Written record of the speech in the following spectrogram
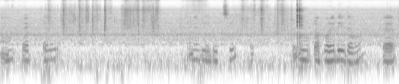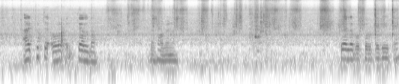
হ্যাঁ, এক- এই- এখানে দিয়ে দিচ্ছি। মোটা করে দিয়ে দেবো। তেল আর একটু তেল দাও। হবে না। তেলে বোতলটা দিয়ে দাও।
